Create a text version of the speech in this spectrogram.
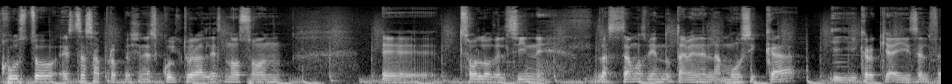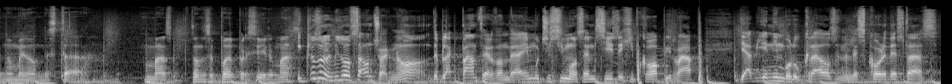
justo estas apropiaciones culturales no son eh, solo del cine. Las estamos viendo también en la música y creo que ahí es el fenómeno donde está más, donde se puede percibir más. Incluso en el mismo soundtrack, ¿no? De Black Panther, donde hay muchísimos MCs de hip hop y rap ya bien involucrados en el score de estas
